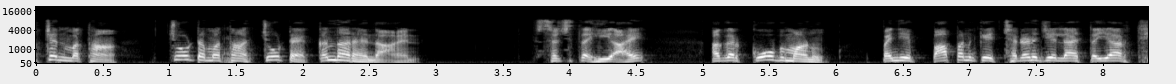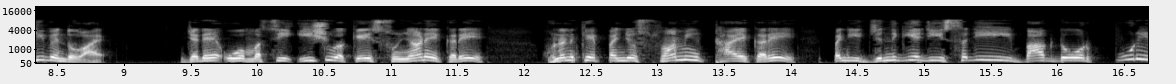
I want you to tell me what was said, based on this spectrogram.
वचन मथां चोट मथां चोट कंदा रहंदा आहिनि सच त ही आहे अगरि को बि माण्हू पंहिंजे पापनि खे छॾण जे लाइ तयारु थी वेंदो आहे जॾहिं उहो मसीह ईशूअ खे सुञाणे करे हुननि खे पंहिंजो स्वामी ठाहे करे पंहिंजी ज़िंदगीअ जी सॼी बागडोर पूरी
